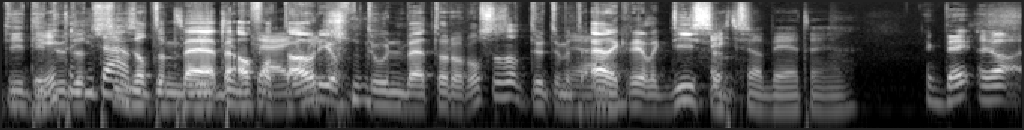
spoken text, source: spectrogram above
Die, die doet het gedaan sinds dat hem bij, bij weekend Alfa Tauri of toen bij Toro Rosso zat, doet hem het Ja. eigenlijk redelijk Echt decent. veel beter, ja. Ik denk, ja,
